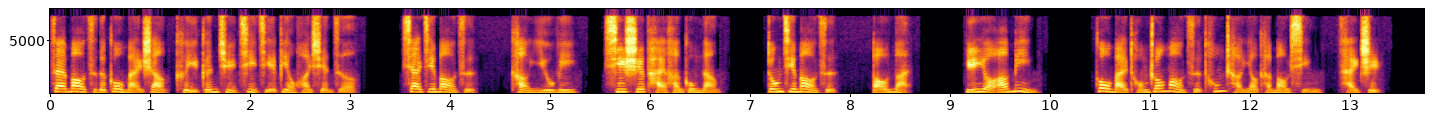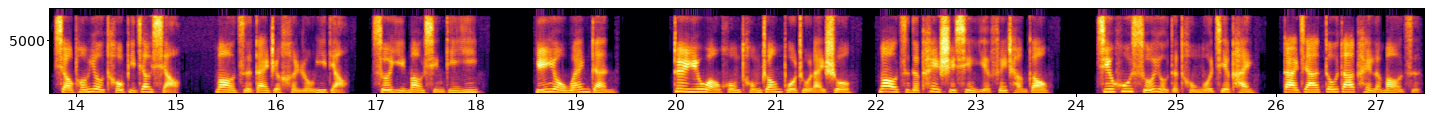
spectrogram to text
在帽子的购买上可以根据季节变化选择。夏季帽子抗 UV 吸湿排汗功能，冬季帽子保暖。云有 Amin，购买童装帽子通常要看帽型、材质。小朋友头比较小，帽子戴着很容易掉。所以帽型第一，云有 Wandan。对于网红童装博主来说，帽子的配饰性也非常高。几乎所有的同模街拍，大家都搭配了帽子，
